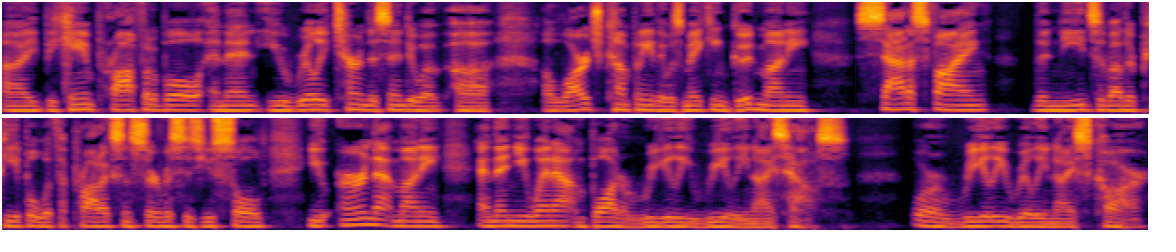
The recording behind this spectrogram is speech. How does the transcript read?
Uh, you became profitable, and then you really turned this into a, a a large company that was making good money, satisfying the needs of other people with the products and services you sold. You earned that money and then you went out and bought a really, really nice house or a really, really nice car.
